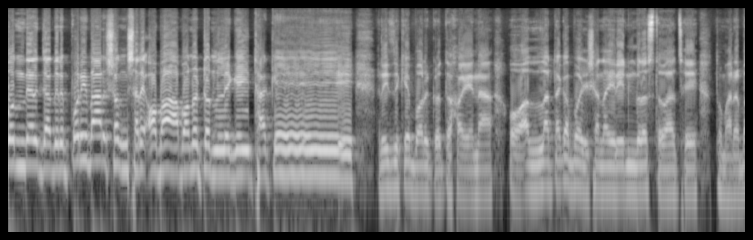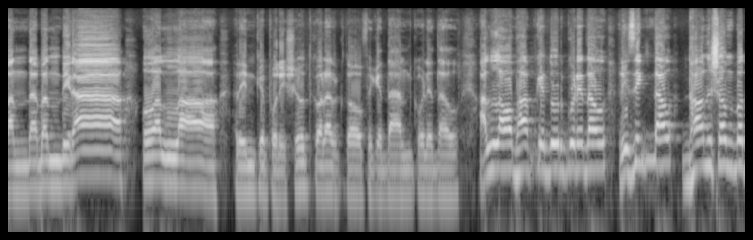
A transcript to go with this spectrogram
বোনদের যাদের পরিবার সংসারে অভাব অনটন লেগেই থাকে, রিজিকে বরকত হয় না। ও আল্লাহ টাকা পয়সা নাই, ঋণগ্রস্ত আছে। তোমার বান্দা বান্দিরা, ও আল্লাহ, ঋণকে পরিশোধ করার তৌফিকে দান করে দাও। আল্লাহ অভাবকে দূর করে দাও, রিজিক দাও, ধন সম্পদ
